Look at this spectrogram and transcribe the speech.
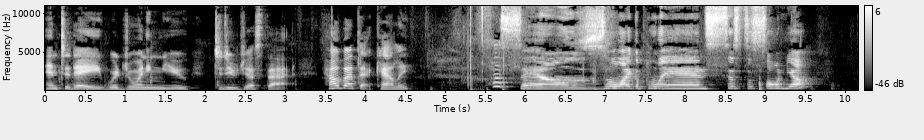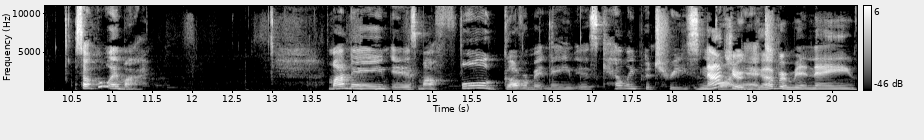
And today, we're joining you to do just that. How about that, Callie? That sounds like a plan, Sister Sonia. So, who am I? My name is, my full government name is Kelly Patrice. Not your government name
